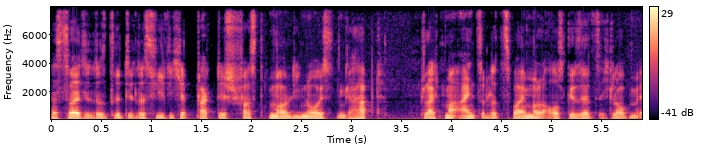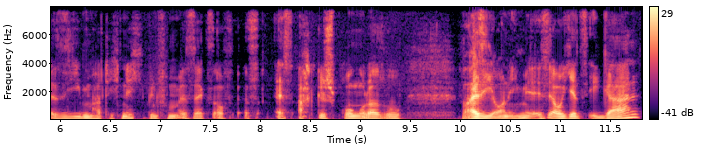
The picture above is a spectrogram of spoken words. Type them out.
das zweite, das dritte, das vierte. Ich habe praktisch fast immer die neuesten gehabt. Vielleicht mal eins oder zweimal ausgesetzt. Ich glaube, ein S7 hatte ich nicht. Ich bin vom S6 auf S8 gesprungen oder so. Weiß ich auch nicht mehr. Ist ja auch jetzt egal.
